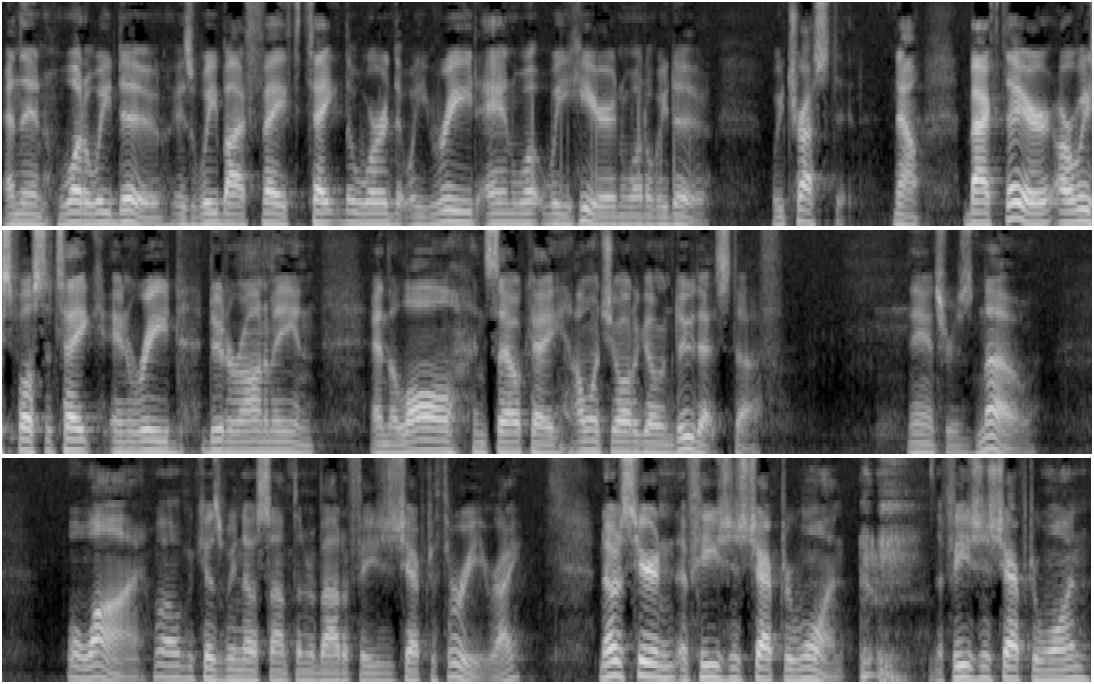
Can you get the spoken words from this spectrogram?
And then what do we do? Is we by faith take the word that we read and what we hear, and what do we do? we trust it. Now, back there, are we supposed to take and read Deuteronomy and, and the law and say, okay, I want you all to go and do that stuff? The answer is no. Well, why? Well, because we know something about Ephesians chapter 3, right? Notice here in Ephesians chapter 1. Ephesians chapter 1.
